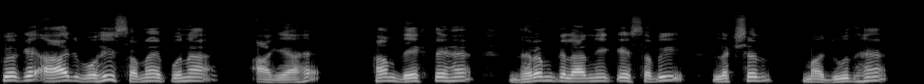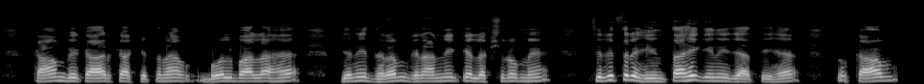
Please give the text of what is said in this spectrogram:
क्योंकि आज वही समय पुनः आ गया है। हम देखते हैं, धर्म कलानी के सभी लक्षण मौजूद हैं। काम विकार का कितना बोलबाला है, यानी धर्म गिरानी के लक्षणों में चरित्रहीनता ही गिनी जाती है। तो काम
